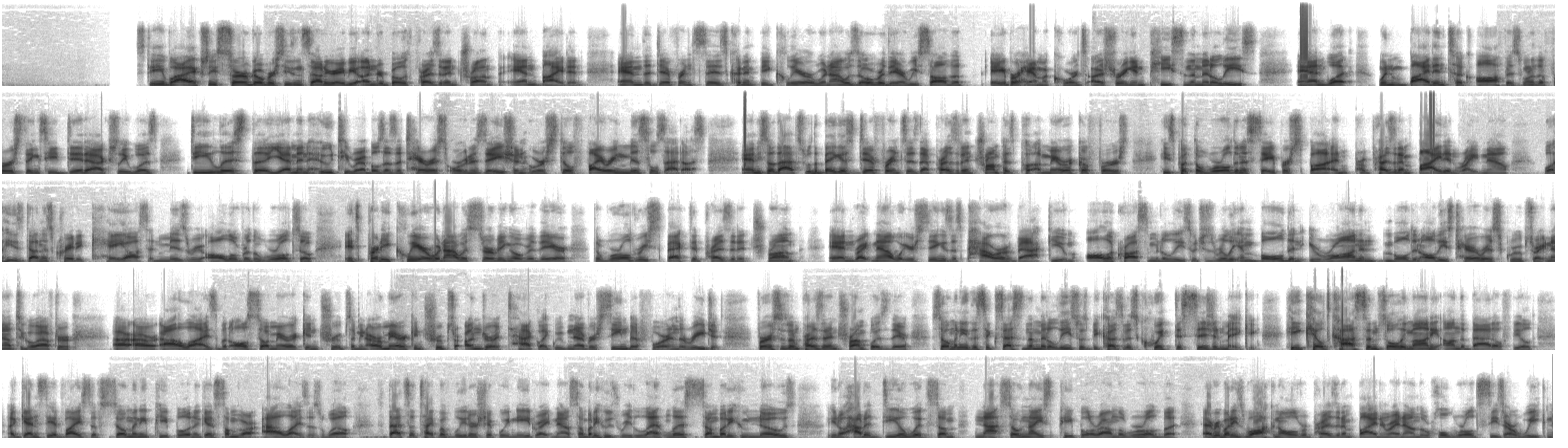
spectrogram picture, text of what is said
Steve, well, I actually served overseas in Saudi Arabia under both President Trump and Biden. And the differences couldn't be clearer. When I was over there, we saw the Abraham Accords ushering in peace in the Middle East. And what when Biden took office, one of the first things he did actually was delist the Yemen Houthi rebels as a terrorist organization who are still firing missiles at us. And so that's what the biggest difference is that President Trump has put America first. He's put the world in a safer spot. And President Biden right now what he's done is created chaos and misery all over the world. So it's pretty clear when I was serving over there, the world respected President Trump. And right now, what you're seeing is this power vacuum all across the Middle East, which has really emboldened Iran and emboldened all these terrorist groups right now to go after our, our, allies, but also American troops. I mean, our American troops are under attack like we've never seen before in the region. Versus when President Trump was there, so many of the success in the Middle East was because of his quick decision making. He killed Qasem Soleimani on the battlefield against the advice of so many people and against some of our allies as well So that's the type of leadership we need right now. Somebody who's relentless, somebody who knows, you know, how to deal with some not so nice people around the world. But everybody's walking all over President Biden right now, and the whole world sees our weakness.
